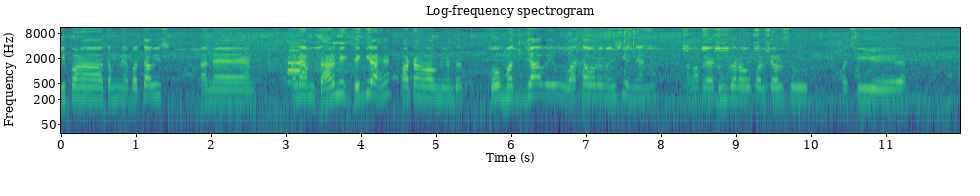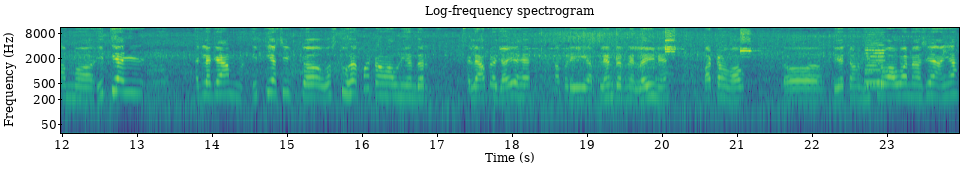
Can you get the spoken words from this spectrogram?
એ પણ તમને બતાવીશ. અને અને આમ ધાર્મિક જગ્યા છે પાટણ વાવની અંદર. બહુ મજા આવે એવું વાતાવરણ હશે ત્યાંનું. આમ આપણે ડુંગરો ઉપર ચડશું, પછી આમ ઇતિહાસી એટલે કે આમ ઐતિહાસિક વસ્તુ છે પાટણ વાવની અંદર. એટલે આપણે જઈએ છે આપણી પ્લેન્ડરને લઈને પાટણ વાવ તો બે ત્રણ મિત્રો આવવાના છે અહીંયા.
